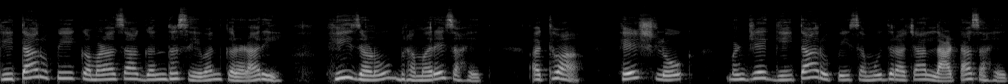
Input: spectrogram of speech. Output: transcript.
गीतारूपी कमळाचा गंध सेवन करणारी ही जणू भ्रमरेच आहेत. अथवा हे श्लोक म्हणजे गीतारूपी समुद्राच्या लाटाच आहेत.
